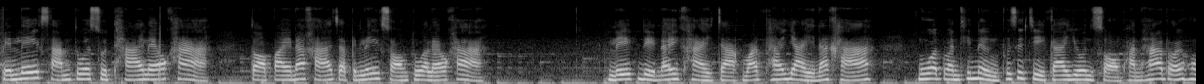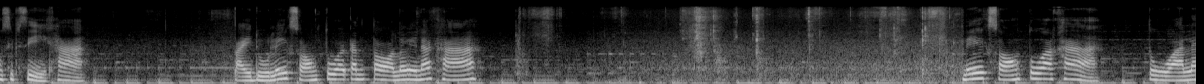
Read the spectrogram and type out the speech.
เป็นเลข 3 ตัวสุดท้ายแล้วค่ะ ต่อไปนะคะจะเป็นเลข 2 ตัวแล้วค่ะ เลขเด่นไอ้ไข่จากวัดพระใหญ่นะคะ งวดวันที่ 1 พฤศจิกายน 2564 ค่ะ ไปดูเลข 2 ตัวกันต่อเลยนะคะ เลข 2 ตัวค่ะ ตัวแร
